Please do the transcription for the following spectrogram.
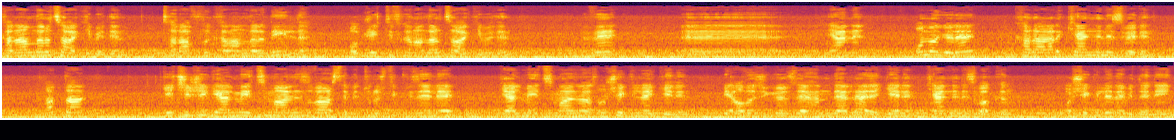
kanalları takip edin. Taraflı kanalları değil de objektif kanalları takip edin. Ve e, yani ona göre kararı kendiniz verin. Hatta geçici gelme ihtimaliniz varsa bir turistik vizeyle gelme ihtimaliniz varsa o şekilde gelin. Bir alıcı gözle hani derler ya gelin kendiniz bakın. O şekilde de bir deneyin.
